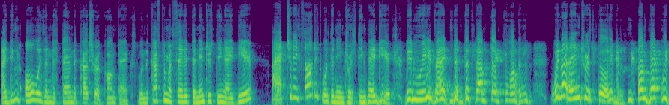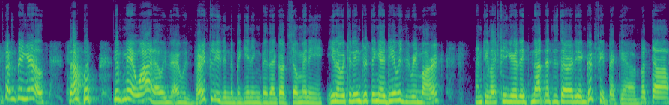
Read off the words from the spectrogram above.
I didn't always understand the cultural context. When the customer said it's an interesting idea, I actually thought it was an interesting idea. Didn't realize that the subtext was, we're not interested. Come back with something else. So it took me a while. I was I was very pleased in the beginning that I got so many, you know, it's an interesting idea was the remark until I figured it's not necessarily a good feedback to have. But uh,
